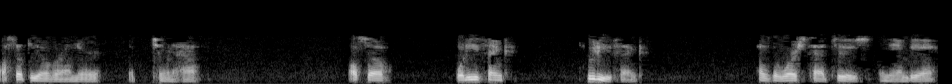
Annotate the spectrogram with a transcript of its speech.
I'll set the over under at two and a half. Also, what do you think? Who do you think has the worst tattoos in the NBA?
